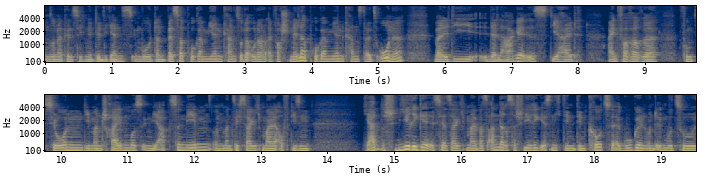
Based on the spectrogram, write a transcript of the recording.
von so einer künstlichen Intelligenz irgendwo dann besser programmieren kannst oder, oder einfach schneller programmieren kannst als ohne, weil die in der Lage ist, dir halt einfachere Funktionen, die man schreiben muss, irgendwie abzunehmen und man sich, sage ich mal, auf diesen ja, das Schwierige ist ja, sage ich mal, was anderes. Das Schwierige ist nicht, den, den Code zu ergoogeln und irgendwo zu,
